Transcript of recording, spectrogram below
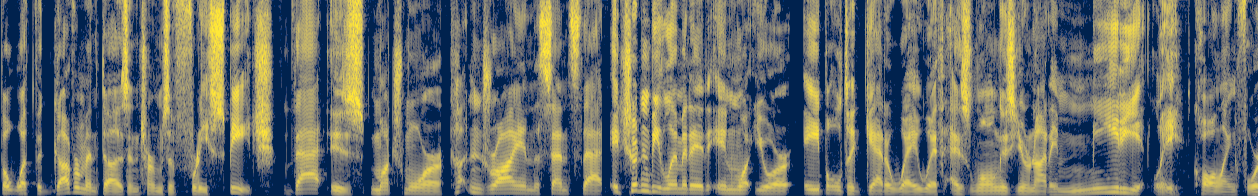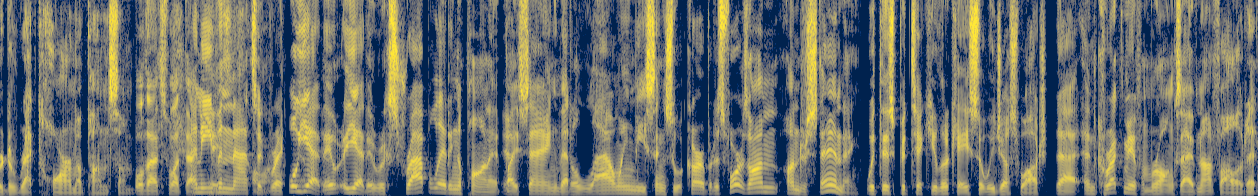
But what the government does in terms of free speech, that is much more cut and dry in the sense that it shouldn't be limited in what you're able to get away with as long as you're not immediately calling for direct harm upon somebody. Well, that's what that and even that's a. great. Well, yeah, they were yeah they were extrapolating upon it by saying that allowing these things to occur. But as far as I'm understanding, with this particular case that we just watched, that and correct me if I'm wrong because I have not followed it,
